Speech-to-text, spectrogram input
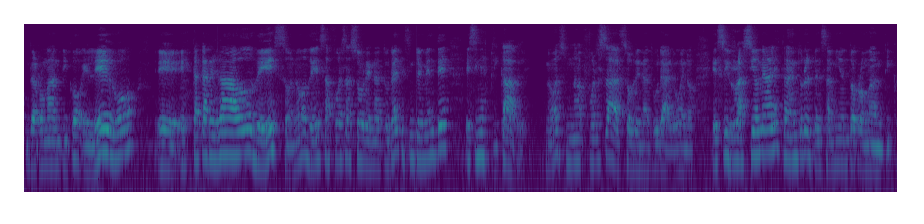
del romántico, el ego, eh, está cargado de eso, ¿no? de esa fuerza sobrenatural que simplemente es inexplicable. ¿no? Es una fuerza sobrenatural. Bueno, es irracional, está dentro del pensamiento romántico.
